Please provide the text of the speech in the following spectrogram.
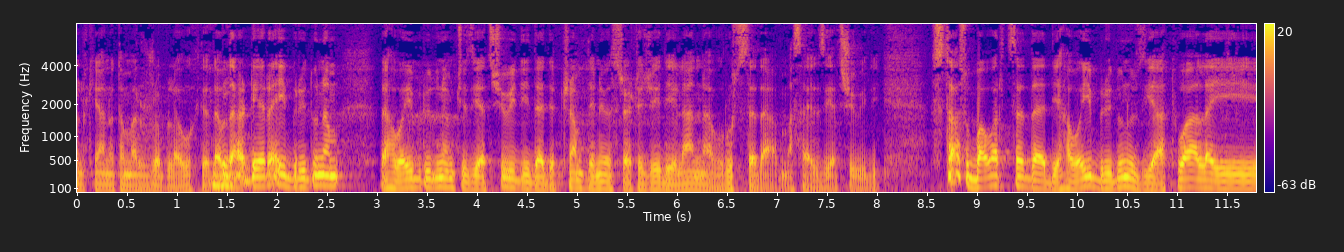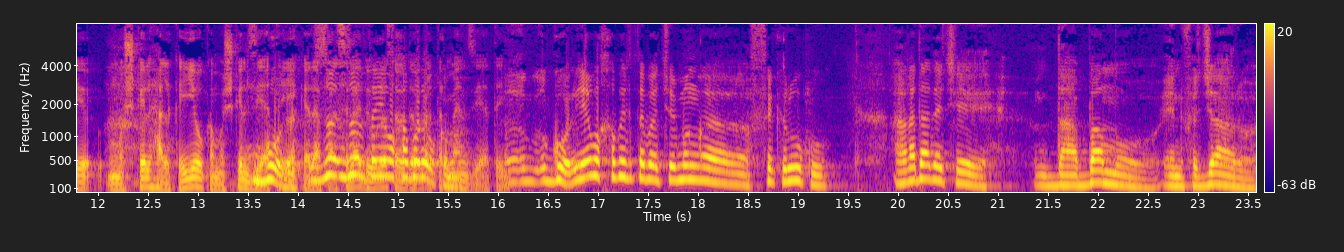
ملکیانو ته مرګ ژوبله وخته دا د ډیری بریدونه د هوایي بریدونه چې زیات شوی دی د ټرمپ د نوې ستراتیژۍ د اعلان وروسته دا مسایل زیات شوی دی ستاسو باور څه ده د هوایی بریدونو زیاتوالی مشکل حل کوي او که مشکل زیاتوي که دا فاصله د ولس او دولت ترمنځ زیاتوي ګور یو خبرې ته به چې موږ فکر وکړو هغه دا دی چې دا بم او انفجار او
